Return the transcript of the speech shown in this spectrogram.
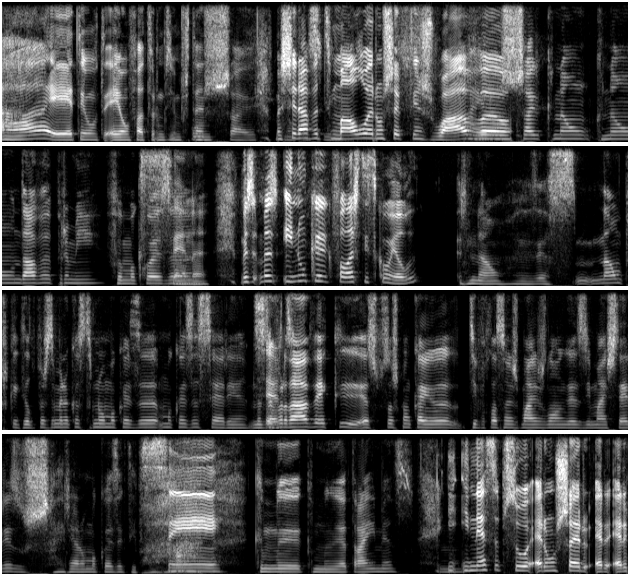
Ah, é, tem um, é um fator muito O importante. cheiro. Mas cheirava-te mal ou era um cheiro que te Ah, enjoava? era um cheiro que não, que não dava para mim. Foi uma coisa. Cena. Mas, mas, e nunca falaste isso com ele? Não, esse- não, porque aquilo depois também nunca se tornou uma coisa, uma coisa séria. Mas Certo. a verdade é que as pessoas com quem eu tive relações mais longas e mais sérias, o cheiro era uma coisa que tipo. Sim. que, me, que me atrai imenso. E, e nessa pessoa era um cheiro, era, era,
